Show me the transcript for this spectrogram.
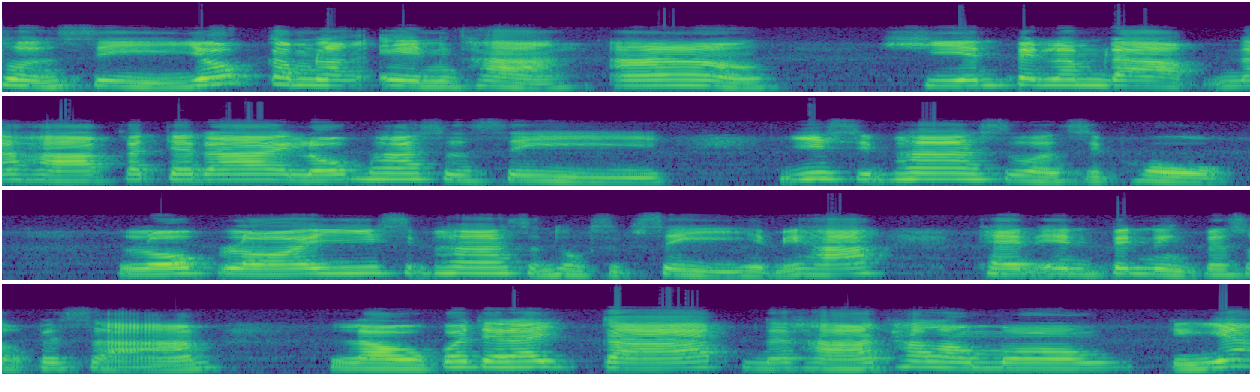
ส่วนสี่ยกกำลัง n ค่ะ อ้าว เขียนเป็นลำดับนะคะ ก็จะได้ลบห้าส่วนสี่ยี่สิบห้าส่วนสิบหกลบร้อยยี่สิบห้าส่วนหกสิบสี่เห็นไหมคะ แทน n เป็นหนึ่งเป็นสองเป็นสาม เราก็จะได้กราฟนะคะ ถ้าเรามองอย่างเงี้ย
